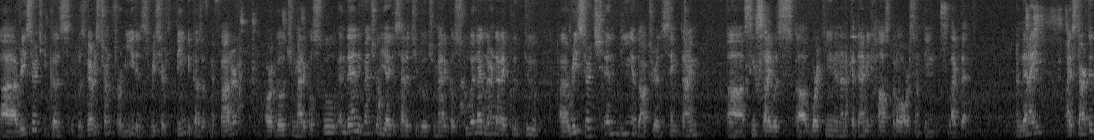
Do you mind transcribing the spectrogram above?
uh, research because it was very strong for me, this research thing, because of my father, or go to medical school. And then eventually I decided to go to medical school and I learned that I could do uh, research and being a doctor at the same time uh, since I was uh, working in an academic hospital or something like that. And then I, I started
